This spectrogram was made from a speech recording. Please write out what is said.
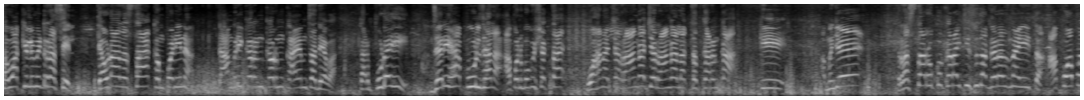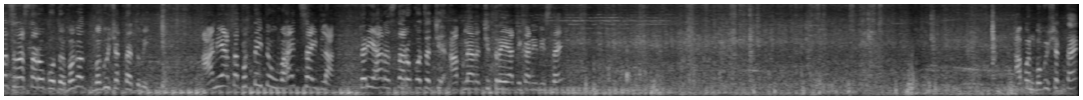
सव्वा किलोमीटर असेल तेवढा रस्ता कंपनीनं डांबरीकरण करून कायमचा द्यावा. कारण पुढेही जरी हा पूल झाला आपण बघू शकता वाहनाच्या रांगाच्या रांगा लागतात. कारण का? की म्हणजे रस्ता रोको करायची सुद्धा गरज नाही इथं. आपोआपच रस्ता रोको होतोय बघ बघू शकता तुम्ही. आम्ही आता फक्त इथं उभा आहेत साईडला तरी हा रस्ता रोकोचं चि आपल्याला चित्र या ठिकाणी दिसत आहे आपण बघू शकताय.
